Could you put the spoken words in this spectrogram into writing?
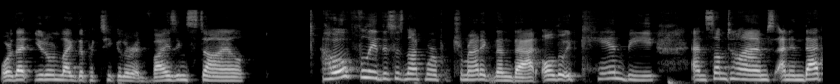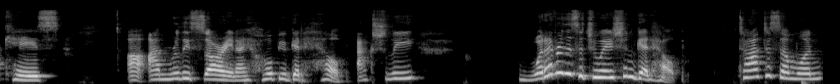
or that you don't like the particular advising style. Hopefully, this is not more traumatic than that, although it can be. And sometimes, and in that case, uh, I'm really sorry and I hope you get help. Actually, whatever the situation, get help. Talk to someone,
